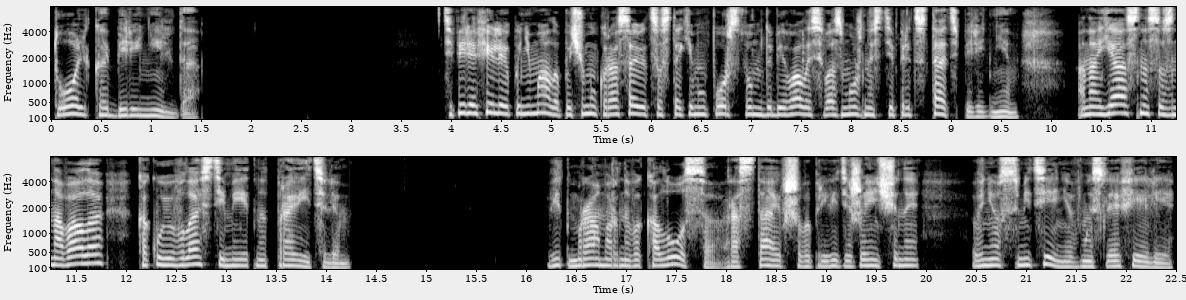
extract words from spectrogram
только Беренильда. Теперь Офелия понимала, почему красавица с таким упорством добивалась возможности предстать перед ним. Она ясно сознавала, какую власть имеет над правителем. Вид мраморного колосса, растаявшего при виде женщины, внес смятение в мысли Офелии.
